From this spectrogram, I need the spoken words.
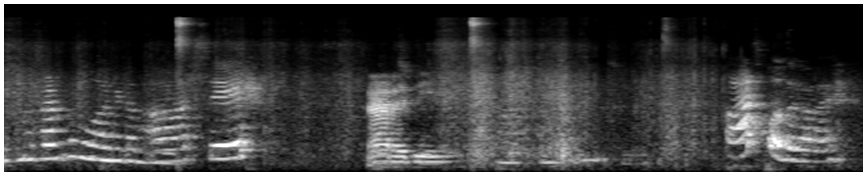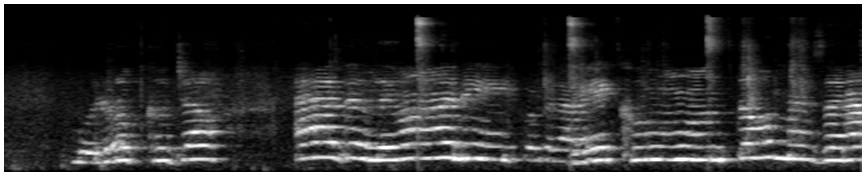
उसमें कर दो वो मैडम। आर से? कार है दी कौन सा गाना है? रुक जाओ ऐ दिल दीवाने कौन सा गाना है? देखूँ तो मैं जरा।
